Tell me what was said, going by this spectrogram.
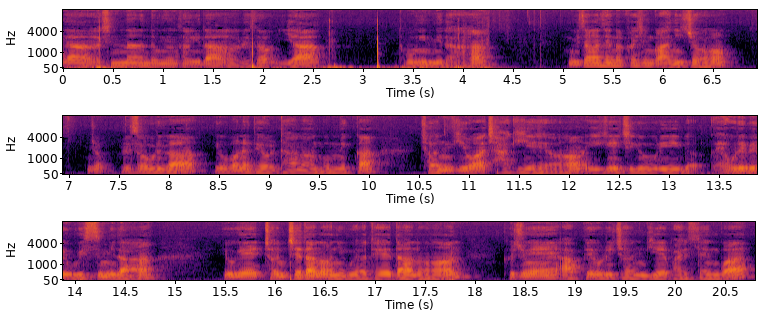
야, 신나는 동영상이다. 그래서 야 동입니다. 뭐 이상한 생각하신 거 아니죠? 그죠? 그래서 우리가 이번에 배울 단어는 뭡니까? 전기와 자기예요. 이게 지금 우리 꽤 오래 배우고 있습니다. 요게 전체 단원이고요. 대단원. 그 중에 앞에 우리 전기의 발생과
